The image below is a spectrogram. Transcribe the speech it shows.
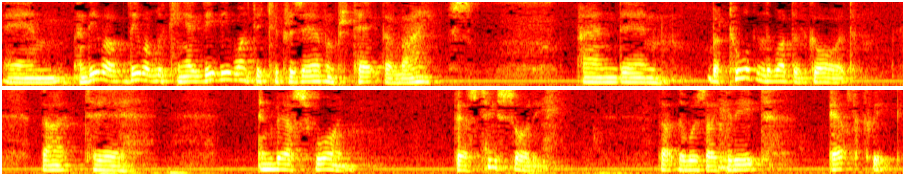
Um, and they were they were looking out. They, they wanted to preserve and protect their lives. And um, we're told in the Word of God that uh, in verse one, verse two, sorry, that there was a great earthquake.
